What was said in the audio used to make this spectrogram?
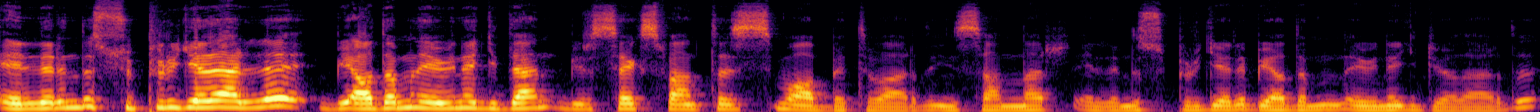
ellerinde süpürgelerle bir adamın evine giden bir seks fantazisi muhabbeti vardı. İnsanlar ellerinde süpürgeyle bir adamın evine gidiyorlardı.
